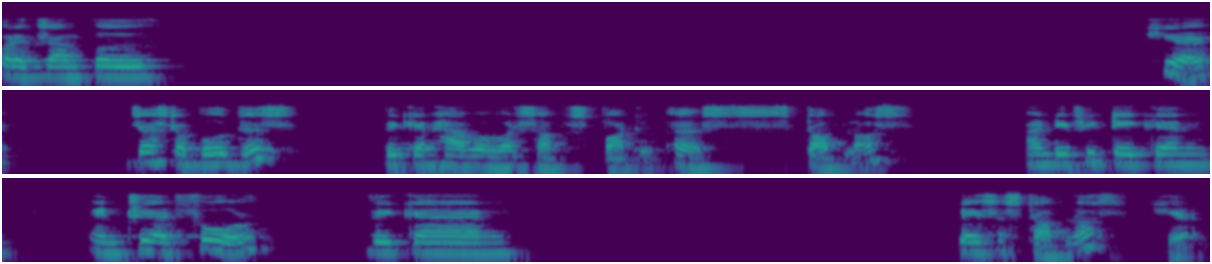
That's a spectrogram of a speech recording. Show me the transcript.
for example, Here, just above this, we can have our sub spot, uh, stop loss. And if we take an entry at 4, we can place a stop loss here.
